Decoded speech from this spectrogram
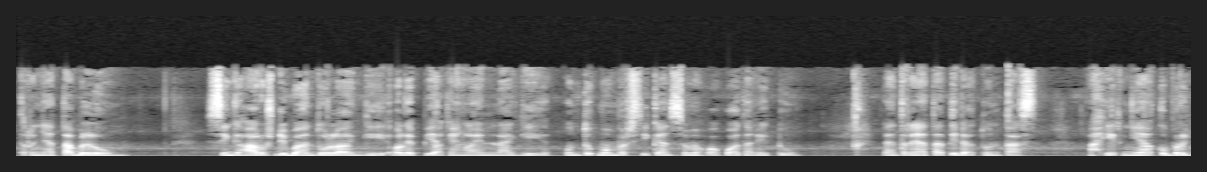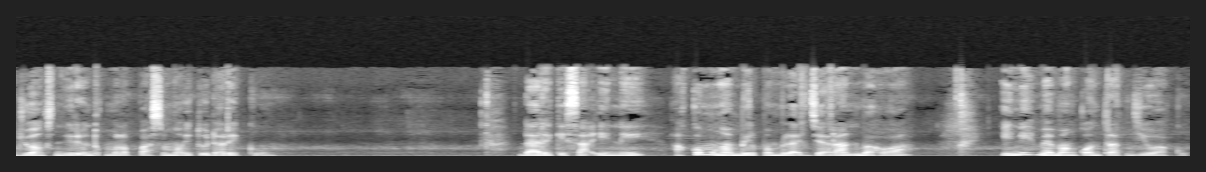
Ternyata belum. Sehingga harus dibantu lagi oleh pihak yang lain lagi untuk membersihkan semua kekuatan itu. Dan ternyata tidak tuntas. Akhirnya aku berjuang sendiri untuk melepas semua itu dariku. Dari kisah ini, aku mengambil pembelajaran bahwa ini memang kontrak jiwaku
